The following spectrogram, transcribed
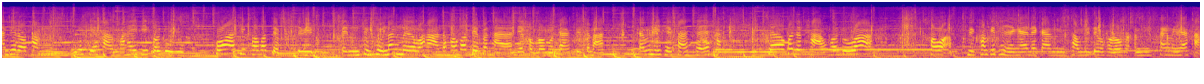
านที่เราทำเมื่อกี้ค่ะมาให้พี่เขาดู เพราะว่าพี่เขาก็เจ็บจะมีเป็นชุมชนนั่งเดิมอาหารแล้วเขาก็เจอปัญหาเดียวกับเราเหมือนกันคือปัญหาการไม่มีไฟฟ้าใช้ค่ะแล้วเราก็จะถามเขาดูว่าเขาอะมีความคิดเห็นยังไงในการทำวิดีโอของเราอันนี้ครั้งนี้อะค่ะ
